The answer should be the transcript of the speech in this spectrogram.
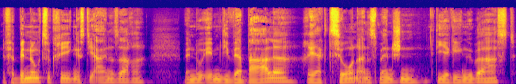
eine Verbindung zu kriegen, ist die eine Sache. Wenn du eben die verbale Reaktion eines Menschen dir gegenüber hast,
